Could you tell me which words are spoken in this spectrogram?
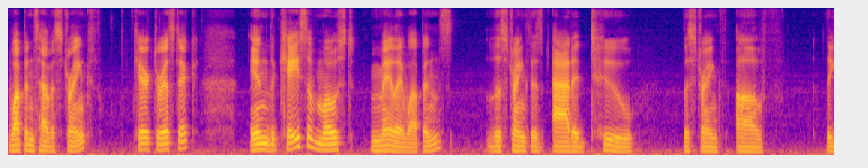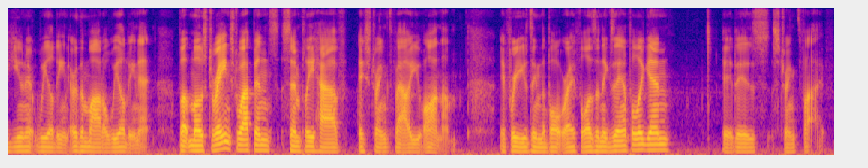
weapons have a strength characteristic. In the case of most melee weapons, the strength is added to the strength of the unit wielding or the model wielding it. But most ranged weapons simply have a strength value on them. If we're using the bolt rifle as an example again, it is strength 5.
